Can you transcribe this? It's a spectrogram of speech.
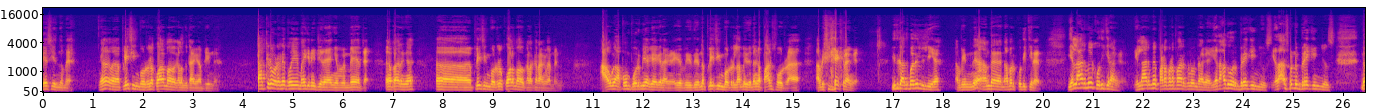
பேசியிருந்தோமே. ப்ளீச்சிங் பவுடரில் கோலமாவை கலந்துட்டாங்க அப்படின்னு. டக்குன்னு உடனே போய் மைக்கு நீட்டிடுறாங்க மேயர்கிட்ட. பாருங்க ப்ளீச்சிங் பவுடரில் கோலமாவை கலக்குறாங்களாமேன்னு அவங்க அப்பவும் பொறுமையாக கேட்குறாங்க இது என்ன ப்ளீச்சிங் பவுடர் இல்லாமல் இது என்னங்க பான்ஸ் பவுடரா அப்படின்னு கேட்குறாங்க இதுக்கு அது பதில் இல்லையே அப்படின்னு அந்த நபர் கொதிக்கிறார். எல்லாருமே கொதிக்கிறாங்க. எல்லாருமே படபடப்பாக இருக்கணுன்றாங்க ஏதாவது ஒரு பிரேக்கிங் நியூஸ் ஏதாவது ஒன்று பிரேக்கிங் நியூஸ் இந்த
